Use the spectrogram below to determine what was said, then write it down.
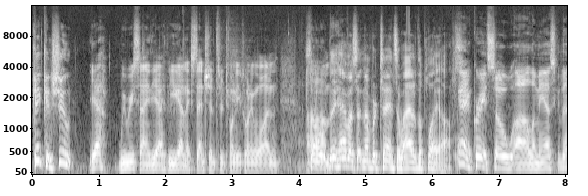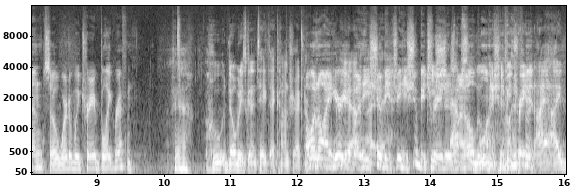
Kid can shoot. Yeah, we re-signed. Yeah, he got an extension through 2021. So Um, they have us at number ten. So out of the playoffs. Yeah, great. So uh, let me ask you then. So where do we trade Blake Griffin? Yeah. who nobody's going to take that contract? Oh no, I hear you, Yeah, but he I- should be he should be He traded. sh- is my whole absolutely point. should be traded. I, I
